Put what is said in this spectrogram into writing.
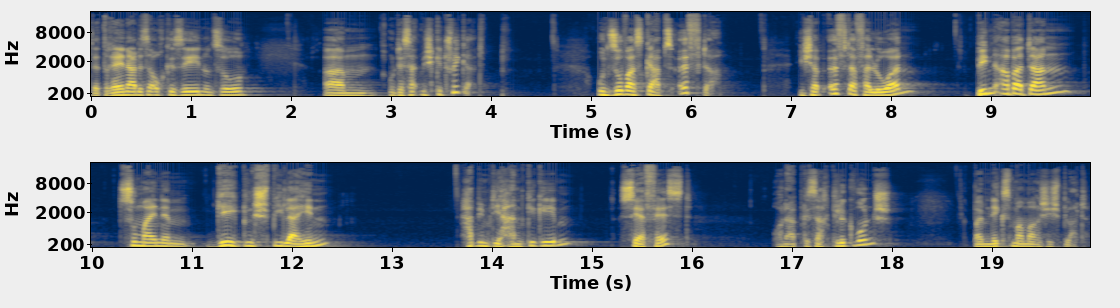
Der Trainer hat es auch gesehen und so. Ähm, und das hat mich getriggert. Und sowas gab es öfter. Ich habe öfter verloren, bin aber dann zu meinem Gegenspieler hin, habe ihm die Hand gegeben, sehr fest, und habe gesagt, Glückwunsch, beim nächsten Mal mache ich dich platt.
